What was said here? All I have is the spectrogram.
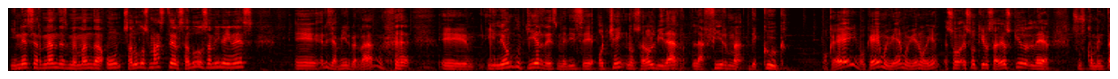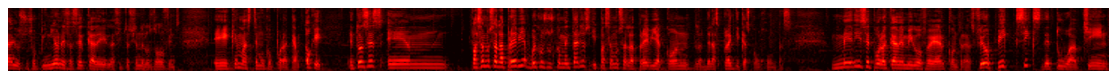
Inés Hernández me manda un saludos, Master, saludos, amiga Inés. Eh, eres Yamil, ¿verdad? Eh, y León Gutiérrez me dice: Ochain nos hará olvidar la firma de Cook. Ok, ok, muy bien, muy bien, muy bien. Eso, eso quiero saber, eso quiero leer sus comentarios, sus opiniones acerca de la situación de los Dolphins. ¿Qué más tengo por acá? Ok, entonces, eh, pasemos a la previa, voy con sus comentarios y pasemos a la previa con de las prácticas conjuntas. Me dice por acá mi amigo Fer Contreras, feo pick de Tua, chin.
